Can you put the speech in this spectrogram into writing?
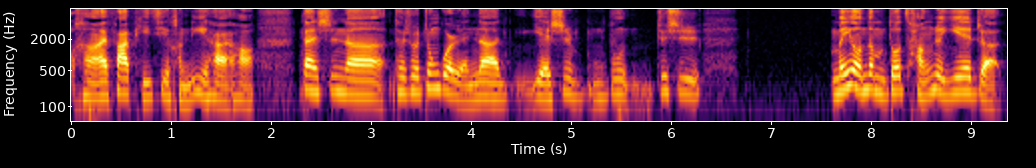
很爱发脾气，很厉害哈。但是呢，他说中国人呢也是不就是没有那么多藏着掖着，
